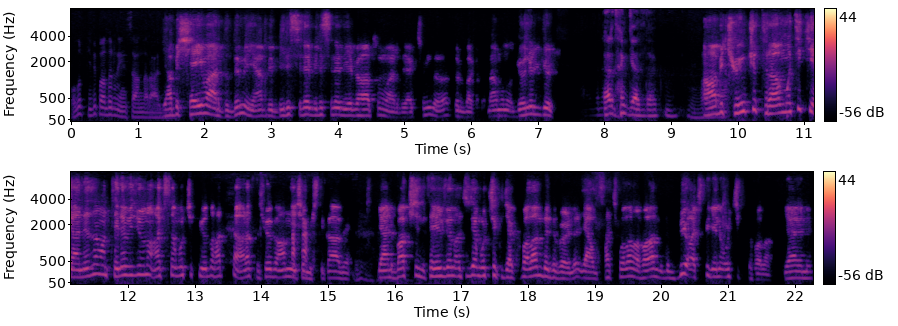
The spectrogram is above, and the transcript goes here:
olup gidip alırdı insanlar halde. Ya bir şey vardı değil mi ya? Bir birisine birisine diye bir hatun vardı ya. Kimdi o? Dur bak ben bunu Gönül Gül. Nereden geldi aklıma? Abi çünkü travmatik ya. Ne zaman televizyonu açsam o çıkıyordu. Hatta arası şöyle bir an yaşamıştık abi. Yani bak şimdi televizyonu açacağım o çıkacak falan dedi böyle. Ya saçmalama falan dedi. Bir açtı gene o çıktı falan. Yani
